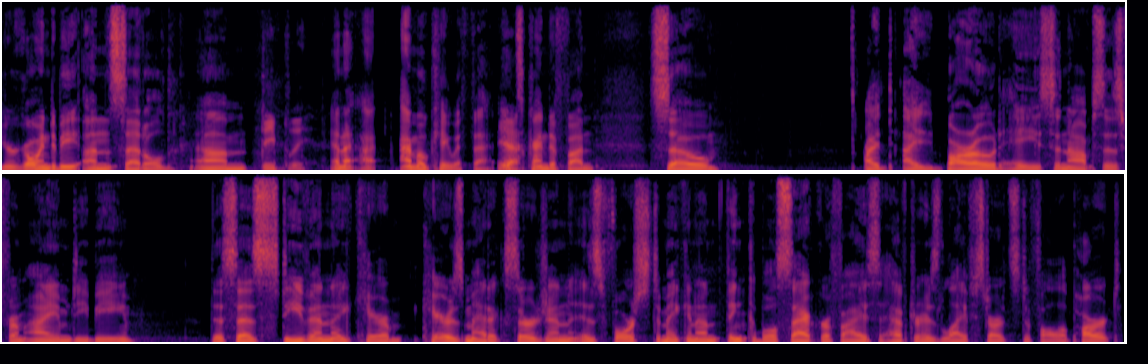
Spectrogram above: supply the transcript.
you're going to be unsettled. Um, Deeply. and I, I'm okay with that. Yeah. It's kind of fun. So, I I borrowed a synopsis from IMDb. This says Stephen, a char- charismatic surgeon, is forced to make an unthinkable sacrifice after his life starts to fall apart.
